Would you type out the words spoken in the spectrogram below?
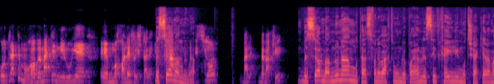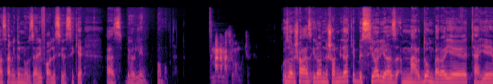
قدرت مقاومت نیروی مخالفش داره. بسیار ممنونم. بله ببخشید. بسیار ممنونم. متاسفانه وقتمون به پایان رسید. خیلی متشکرم از حمید نوزری فعال سیاسی که از برلین با ما بودند. منم از شما متشکرم. گزارش ها از ایران نشان می‌دهد که بسیاری از مردم برای تهیه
